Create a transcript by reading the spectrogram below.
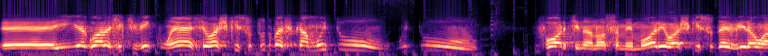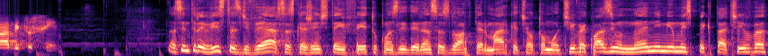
É, e agora a gente vem com essa. Eu acho que isso tudo vai ficar muito, muito forte na nossa memória. Eu acho que isso deve virar um hábito, sim. Nas entrevistas diversas que a gente tem feito com as lideranças do aftermarket automotivo, é quase unânime uma expectativa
